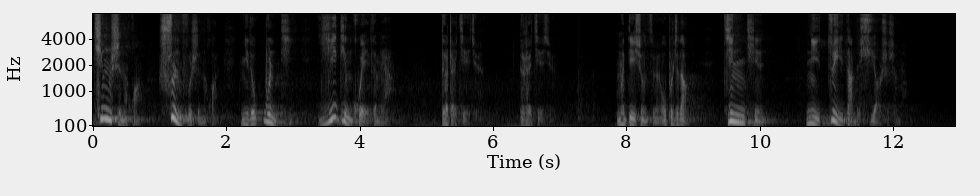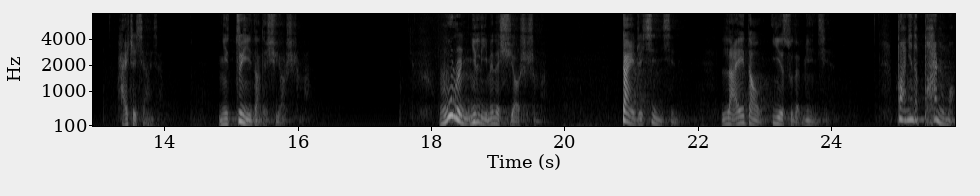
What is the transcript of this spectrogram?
听神的话，顺服神的话，你的问题一定会怎么样得到解决，得到解决。我们弟兄姊妹，我不知道今天。你最大的需要是什么？还是想想，你最大的需要是什么？无论你里面的需要是什么，带着信心来到耶稣的面前，把你的盼望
